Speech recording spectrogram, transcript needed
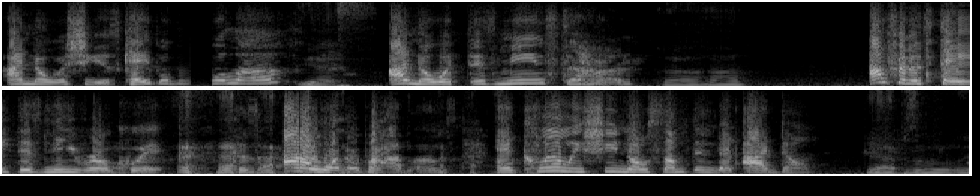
I know what she is capable of. Yes. I know what this means to her. Uh-huh. I'm finna take this knee real quick because I don't want no problems. And clearly, she knows something that I don't. Yeah, absolutely.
